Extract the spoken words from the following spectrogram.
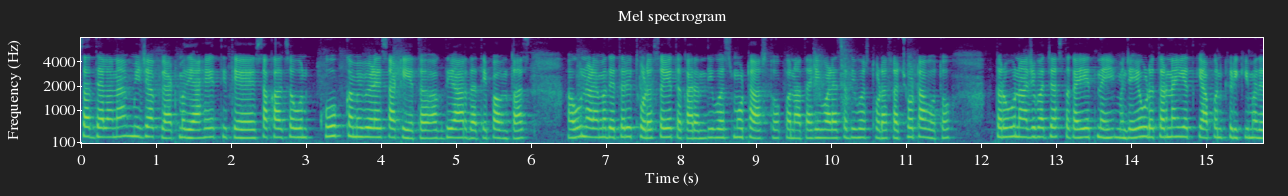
सध्याला ना मी ज्या फ्लॅटमध्ये आहे तिथे सकाळचं ऊन खूप कमी वेळेसाठी येतं. अगदी अर्धा ते पाऊण तास उन्हाळ्यामध्ये तरी थोडंसं येतं कारण दिवस मोठा असतो. पण आता हिवाळ्याचा दिवस थोडासा छोटा होतो. तर ऊन अजिबात जास्त काही येत नाही. म्हणजे एवढं तर नाही येत की आपण खिडकीमध्ये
